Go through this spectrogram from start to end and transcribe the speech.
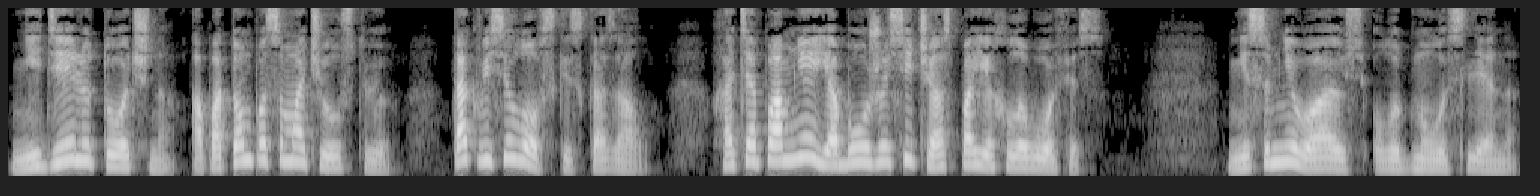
Неделю точно, а потом по самочувствию. Так Веселовский сказал. Хотя по мне я бы уже сейчас поехала в офис. Не сомневаюсь, улыбнулась Лена.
